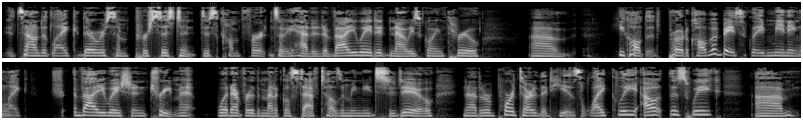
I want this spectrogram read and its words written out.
it sounded like there was some persistent discomfort. And so he had it evaluated. Now he's going through, um, he called it protocol, but basically meaning like tr- evaluation, treatment, whatever the medical staff tells him he needs to do. Now the reports are that he is likely out this week. Um,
